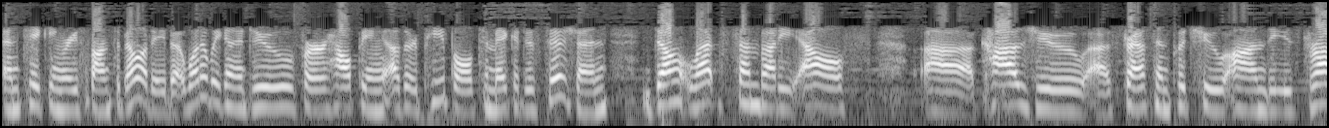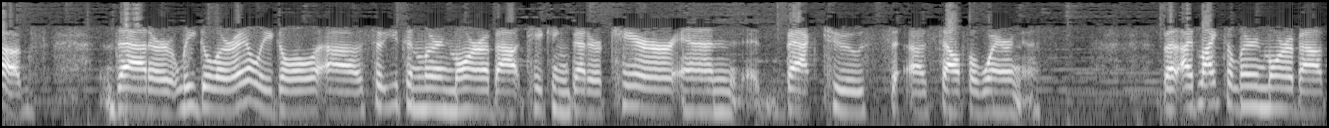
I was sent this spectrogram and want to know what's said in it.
and taking responsibility. But what are we going to do for helping other people to make a decision? Don't let somebody else uh, cause you uh, stress and put you on these drugs that are legal or illegal uh, so you can learn more about taking better care and back to uh, self-awareness. But I'd like to learn more about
